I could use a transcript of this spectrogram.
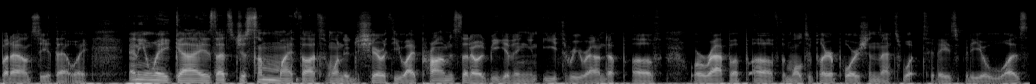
but I don't see it that way. Anyway, guys, that's just some of my thoughts I wanted to share with you. I promised that I would be giving an E3 roundup of, or wrap up of the multiplayer portion. That's what today's video was.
